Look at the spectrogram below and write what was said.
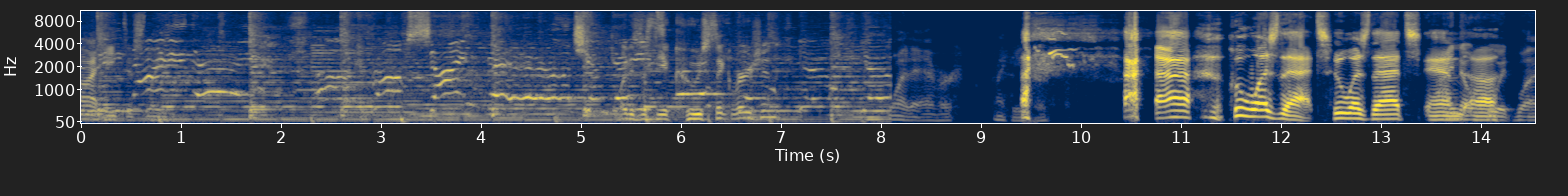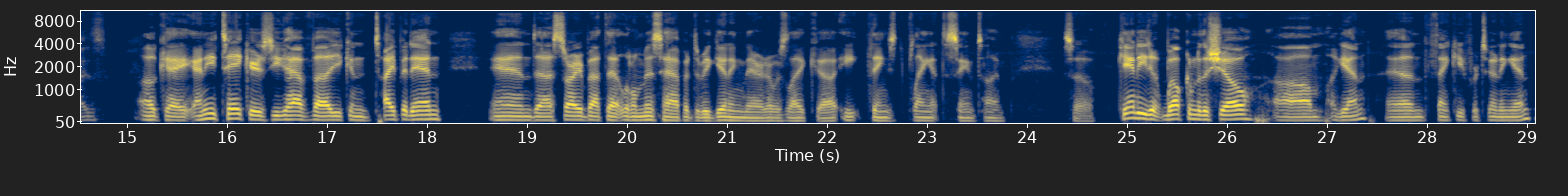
Oh, I hate this lady. What is this? The acoustic version? Whatever. I hate it. who was that? Who was that? And I And know uh, who it was. okay, any takers? You have uh, you can type it in. And uh, sorry about that little mishap at the beginning there. There was like uh, eight things playing at the same time. So, Candy, welcome to the show um, again, and thank you for tuning in.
